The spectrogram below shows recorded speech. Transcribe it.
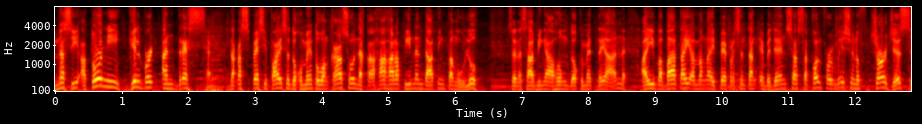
na si Attorney Gilbert Andres. Nakaspecify sa dokumento ang kaso na kahaharapin ng dating Pangulo. Sa nasabi nga hong document na yan ay ibabatay ang mga ipepresentang ebidensya sa confirmation of charges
